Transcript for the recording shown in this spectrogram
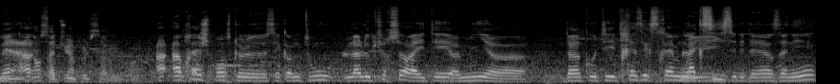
Mais maintenant, ça tue un peu le salon. Quoi. Après, je pense que le- c'est comme tout. Là, le curseur a été euh, mis euh, d'un côté très extrême, Oui. laxiste ces dernières années.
